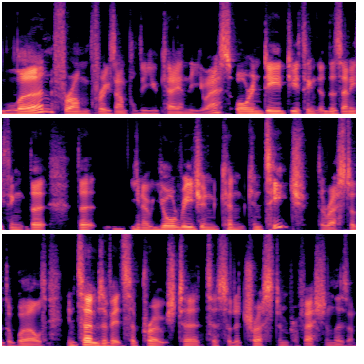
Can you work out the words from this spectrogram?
learn from, for example, the UK and the US, or indeed do you think that there's anything that that you know your region can can teach the rest of the world in terms of its approach to to sort of trust and professionalism?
